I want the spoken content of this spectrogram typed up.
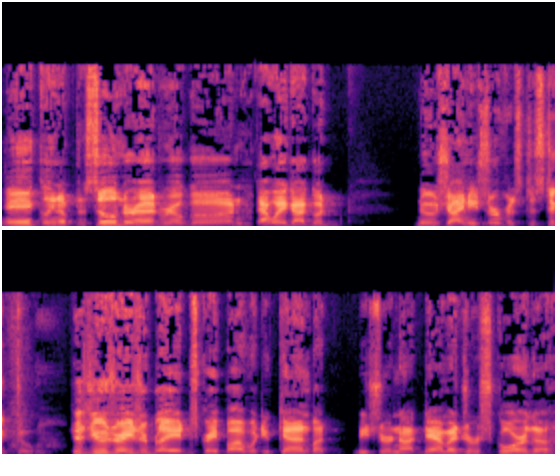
And clean up the cylinder head real good. That way you got good new shiny surface to stick to. Just use razor blade, scrape off what you can, but be sure not damage or score the,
